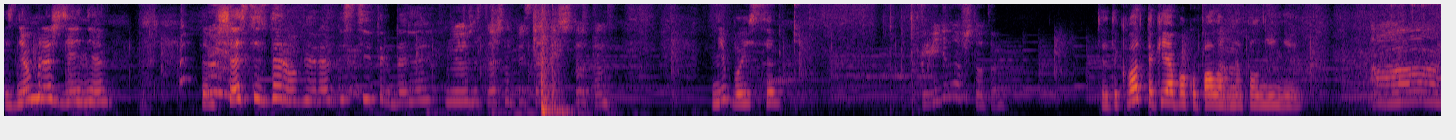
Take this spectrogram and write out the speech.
с днем рождения. Там счастья, здоровья, радости и так далее. Мне уже страшно представить, что там. Не бойся. Ты видела что там? Ты адекват, так я покупала в наполнение. А,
